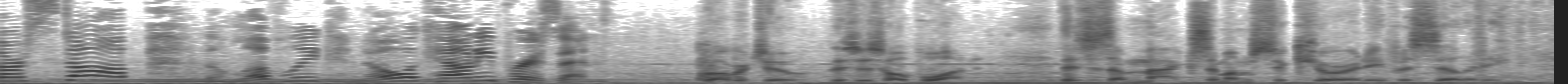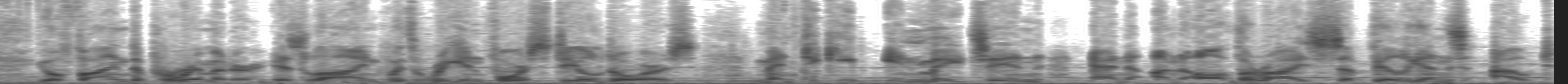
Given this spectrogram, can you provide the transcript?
Our stop, the lovely Canoa County Prison. Rover 2, this is Hope 1. This is a maximum security facility. You'll find the perimeter is lined with reinforced steel doors, meant to keep inmates in and unauthorized civilians out.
